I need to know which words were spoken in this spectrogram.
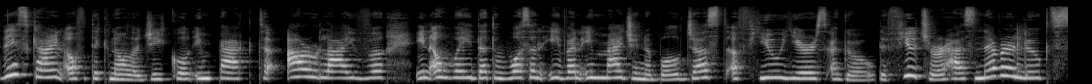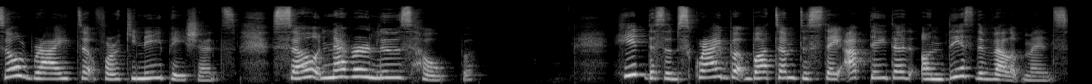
This kind of technology could impact our life in a way that wasn't even imaginable just a few years ago. The future has never looked so bright for kidney patients, so never lose hope. Hit the subscribe button to stay updated on these developments.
